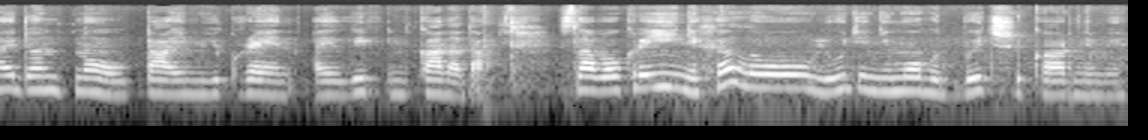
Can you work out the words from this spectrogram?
I don't know time Ukraine. I live in Canada. Слава Украине! Hello! Люди не могут быть шикарными.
